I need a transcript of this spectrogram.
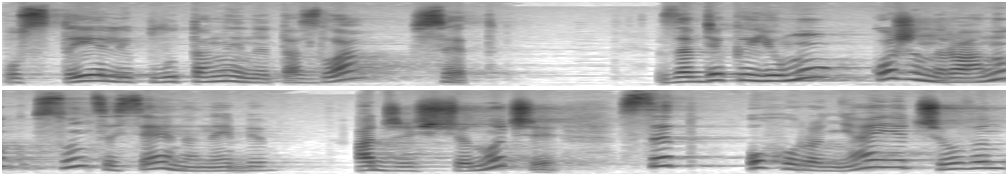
пустелі, плутанини та зла Сет. Завдяки йому кожен ранок сонце сяє на небі, адже щоночі Сет охороняє човен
